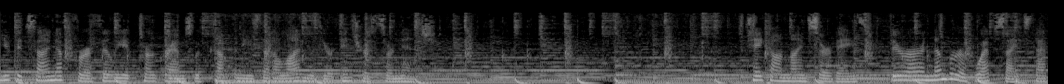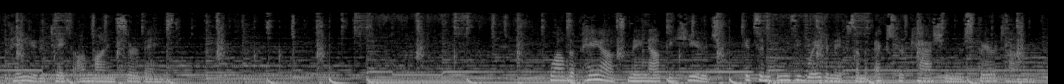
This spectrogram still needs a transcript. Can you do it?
You could sign up for affiliate programs with companies that align with your interests or niche. Take online surveys. There are a number of websites that pay you to take online surveys. While the payouts may not be huge, it's an easy way to make some extra cash in your spare time.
